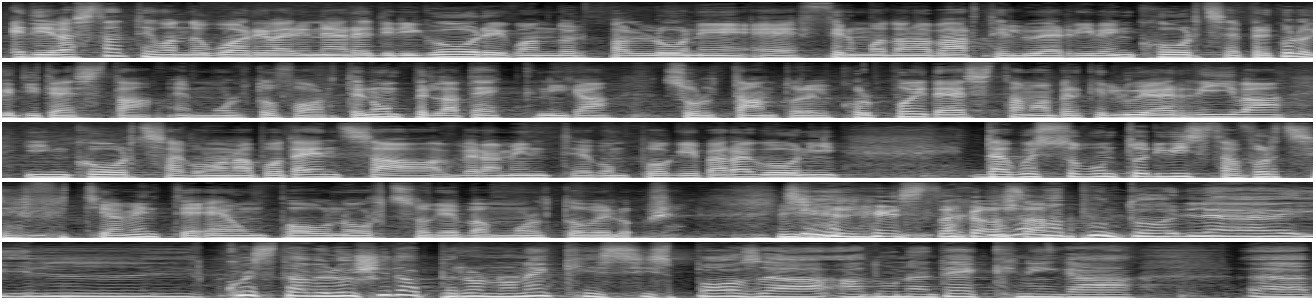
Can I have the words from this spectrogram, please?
è devastante quando può arrivare in area di rigore, quando il pallone è fermo da una parte e lui arriva in corsa, e per quello che di testa è molto forte, non per la tecnica soltanto del colpo di testa, ma perché lui arriva in corsa con una potenza veramente con pochi paragoni. Da questo punto di vista forse effettivamente è un po' un orso che va molto veloce. Sì, questa cosa. Diciamo appunto, il- il- questa velocità però non è che si sposa ad una tecnica eh,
